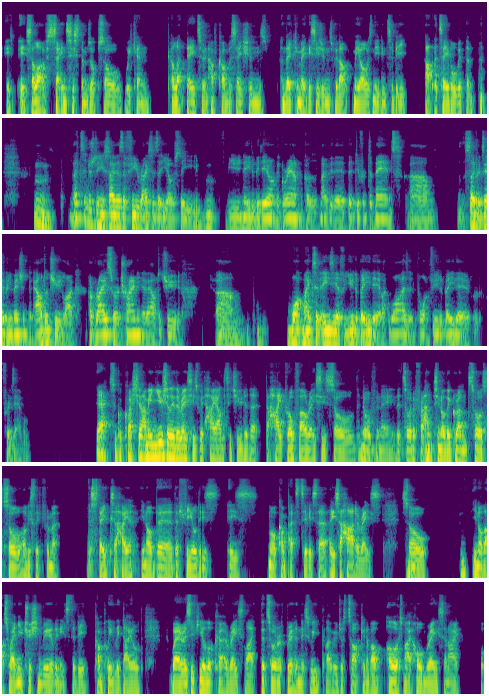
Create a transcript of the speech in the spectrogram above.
it's it's a lot of setting systems up so we can collect data and have conversations and they can make decisions without me always needing to be at the table with them. Hmm. That's interesting. You say there's a few races that you obviously you need to be there on the ground because maybe they're different demands. Um, say, for example, you mentioned altitude, like a race or a training at altitude. Um, what makes it easier for you to be there? Like, why is it important for you to be there, for example? Yeah, it's a good question. I mean, usually the races with high altitude are the, the high profile races. So the mm. Dauphiné, the Tour de France, you know, the Grand Tours. So obviously from a the stakes are higher. You know, the the field is is more competitive. It's a it's a harder race. So, mm. you know, that's where nutrition really needs to be completely dialed. Whereas if you look at a race like the Tour of Britain this week, like we were just talking about, although it's my home race and I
